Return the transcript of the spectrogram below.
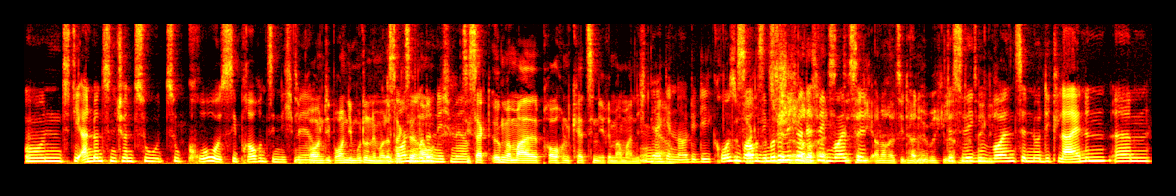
Und die anderen sind schon zu, zu groß. Sie brauchen sie nicht mehr. Die brauchen die, brauchen die Mutter nicht mehr. Das die brauchen die Mutter auch. nicht mehr. Sie sagt, irgendwann mal brauchen Kätzchen ihre Mama nicht mehr. Ja, genau. Die, die Großen das brauchen die Mutter nicht mehr. Deswegen als, wollen das sie. Hätte ich auch noch als Zitat übrig gelassen. Deswegen wollen sie nur die Kleinen ähm,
